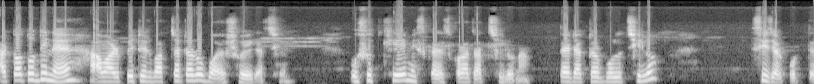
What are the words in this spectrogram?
আর ততদিনে আমার পেটের বাচ্চাটারও বয়স হয়ে গেছে। ওষুধ খেয়ে মিসক্যারেজ করা যাচ্ছিল না। তাই ডাক্তার বলেছিল সিজার করতে।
